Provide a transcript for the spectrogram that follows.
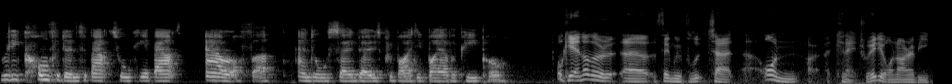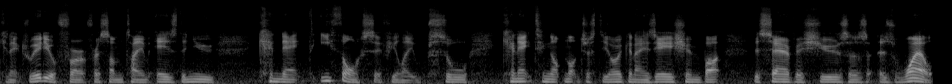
really confident about talking about our offer and also those provided by other people. Okay, another uh, thing we've looked at on uh, Connect Radio, on RNIB Connect Radio for, for some time, is the new Connect ethos, if you like. So, connecting up not just the organisation but the service users as well.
